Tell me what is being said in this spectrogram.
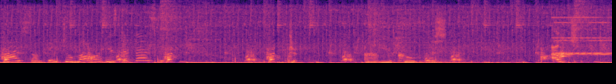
Try something to lower his defenses. I'm the coolest. Ouch.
